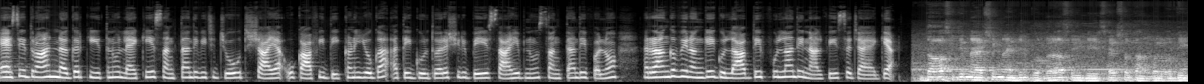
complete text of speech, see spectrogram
ਐਸੇ ਦੌਰਾਨ ਨਗਰ ਕੀਰਤਨ ਨੂੰ ਲੈ ਕੇ ਸੰਗਤਾਂ ਦੇ ਵਿੱਚ ਜੋ ਉਤਸ਼ਾਹ ਆ ਉਹ ਕਾਫੀ ਦੇਖਣ ਯੋਗਾ ਅਤੇ ਗੁਰਦੁਆਰਾ ਸ਼੍ਰੀ ਬੇਰ ਸਾਹਿਬ ਨੂੰ ਸੰਗਤਾਂ ਦੇ ਵੱਲੋਂ ਰੰਗ ਬਿਰੰਗੇ ਗੁਲਾਬ ਦੇ ਫੁੱਲਾਂ ਦੇ ਨਾਲ ਵੀ ਸਜਾਇਆ ਗਿਆ। ਦਾਸ ਜਰਨੈਲ ਸਿੰਘ, ਮੈਨੇਜਰ ਗੁਰਦੁਆਰਾ ਸ੍ਰੀ ਬੇਰ ਸਾਹਿਬ, ਸੁਲਤਾਨਪੁਰ ਲੋਧੀ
